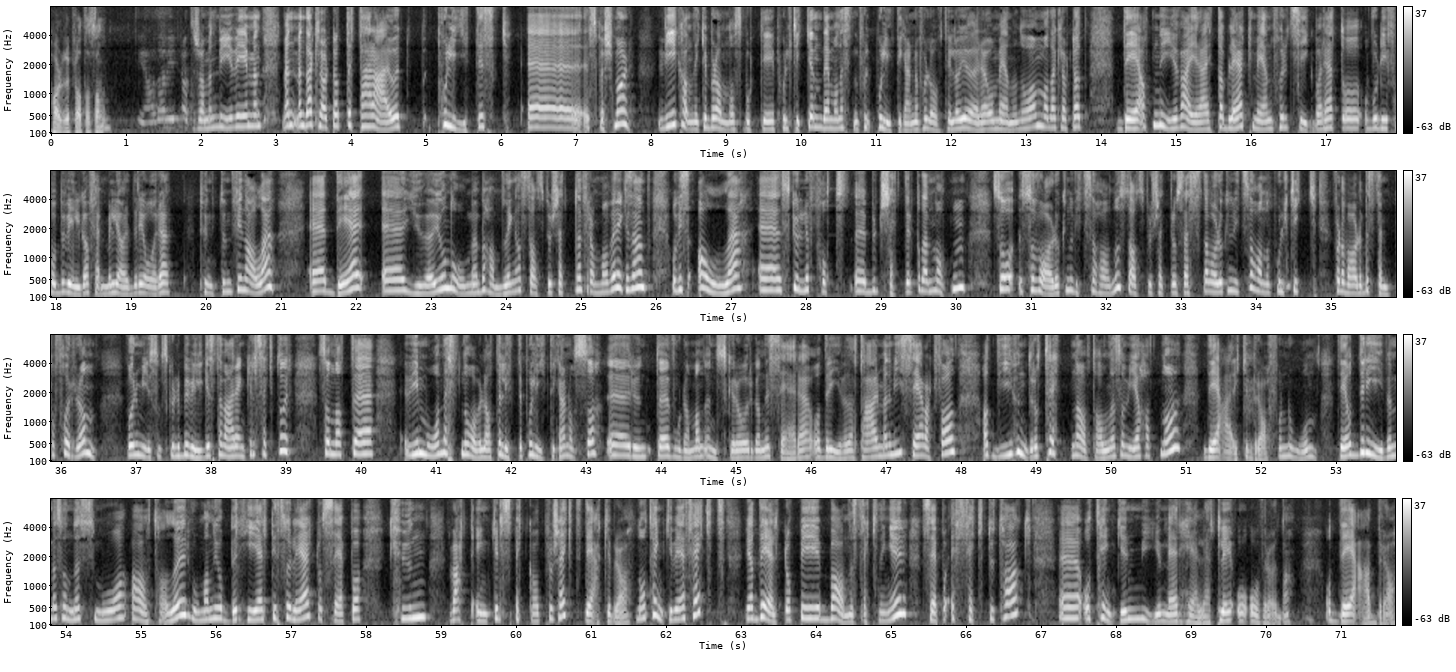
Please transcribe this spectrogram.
Har dere prata sammen? Ja da, vi prater sammen mye, vi. Men, men, men det er klart at dette her er jo et politisk eh, spørsmål. Vi kan ikke blande oss bort i politikken, det må nesten politikerne få lov til å gjøre og mene noe om. Og det er klart at det at Nye Veier er etablert med en forutsigbarhet, og, og hvor de får bevilga fem milliarder i året, punktum finale, eh, det eh, gjør jo noe med behandling av statsbudsjettene framover. ikke sant? Og hvis alle eh, skulle fått eh, budsjetter på den måten, så, så var det jo ikke noe vits å ha noe statsbudsjettprosess. Da var det jo ikke noe vits å ha noe politikk, for da var det bestemt på forhånd hvor mye som skulle bevilges til hver enkelt sektor. Sånn at eh, vi må nesten overlate litt til politikeren også, eh, rundt eh, hvordan man ønsker å organisere og drive dette her. Men vi ser i hvert fall at de 113 avtalene som vi har hatt nå, det er ikke bra for noen. Det å drive med sånne små avtaler hvor man jobber helt isolert og ser på kun hvert enkelt spekka opp prosjekt, det er ikke bra. Nå tenker vi effekt. Vi har delt opp i banestrekninger, ser på effektuttak eh, og tenker mye mer helhetlig og overordna. Og det er bra.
